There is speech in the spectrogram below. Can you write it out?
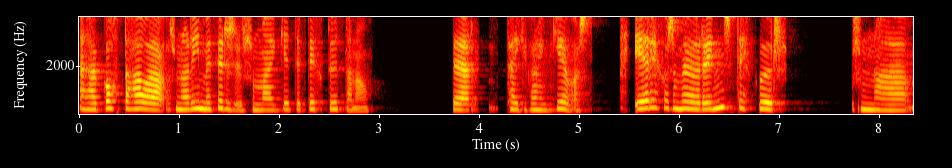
en það er gott að hafa svona rými fyrir sig sem að það geti byggt utan á þegar tækifærin gefast. Er eitthvað sem hefur reynst ykkur svona,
